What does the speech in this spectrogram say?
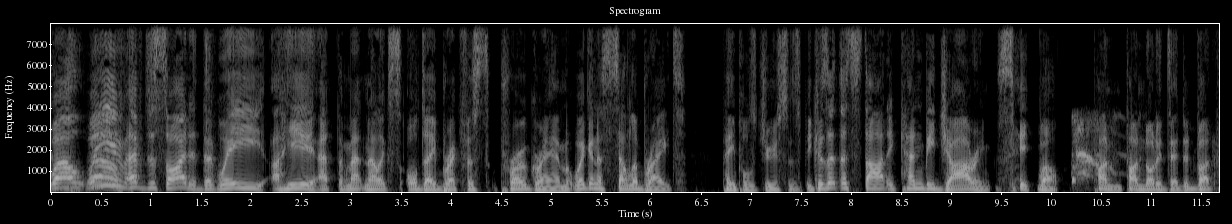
Well, Well- we have decided that we are here at the Matt and Alex All Day Breakfast program. We're going to celebrate people's juices because at the start it can be jarring. See, well, pun, pun not intended, but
